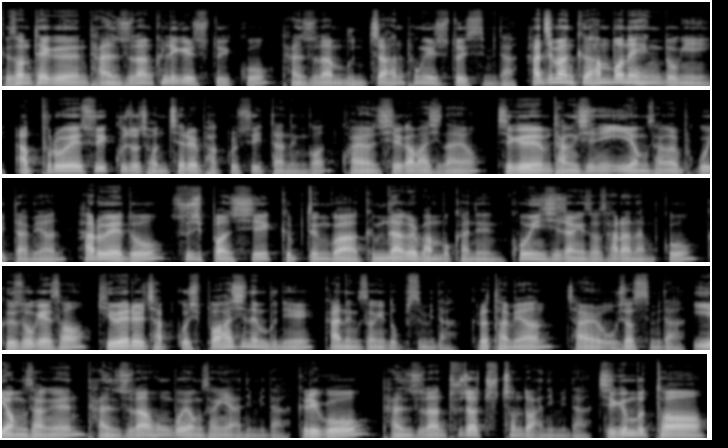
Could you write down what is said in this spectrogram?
그 선택은 단순한 클릭일 수도 있고 단순한 문자 한 통일 수도 있습니다. 하지만 그 한 번의 행동이 앞으로의 수익 구조 전체를 바꿀 수 있다는 것 과연 실감하시나요? 지금 당신이 이 영상을 보고 있다면 하루에도 수십 번씩 급등과 급락을 반복하는 코인 시장에서 살아남고 그 속에서 기회를 잡고 싶어 하시는 분일 가능성이 높습니다. 그렇다면 잘 오셨습니다. 이 영상은 단순한 홍보 영상이 아닙니다. 그리고 단순한 투자 추천도 아닙니다. 지금부터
